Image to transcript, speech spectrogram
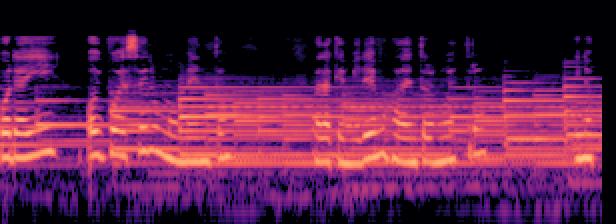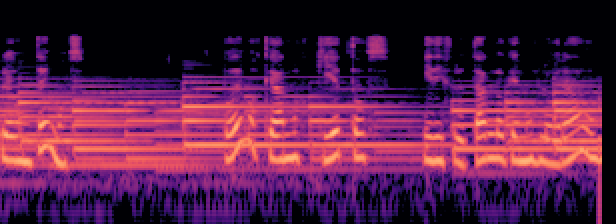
Por ahí, hoy puede ser un momento para que miremos adentro nuestro y nos preguntemos, ¿podemos quedarnos quietos y disfrutar lo que hemos logrado?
